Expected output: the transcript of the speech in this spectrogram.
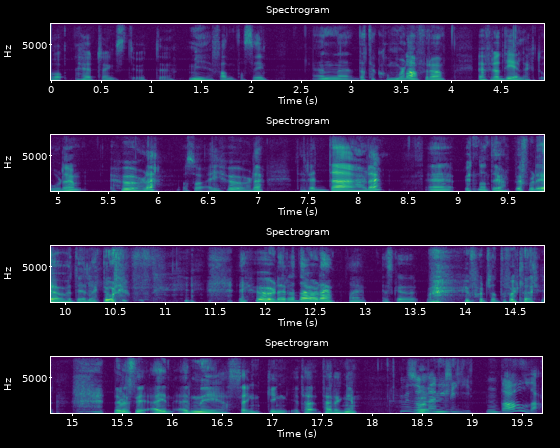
Og her trengs det ut mye fantasi. En, eh, dette kommer da fra, fra dialektordet høle. Altså ei høle, det er dæle. Eh, uten at det hjelper, for det er jo et dialektord. ei høle er dæle. Nei, jeg skal fortsette å forklare. Det vil si ei, ei nedsenking i ter terrenget. Som en liten dal, da.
